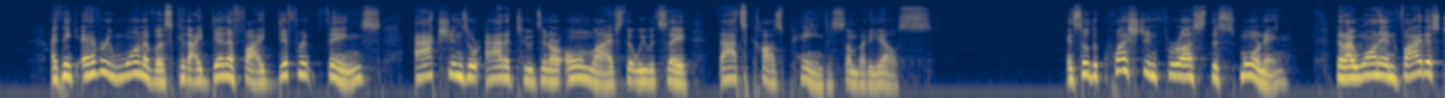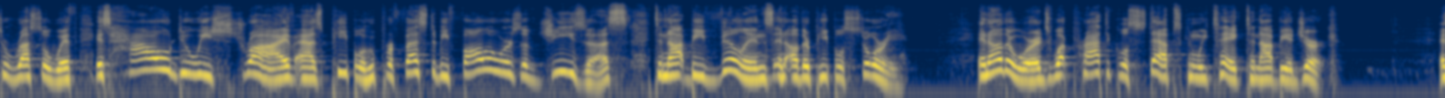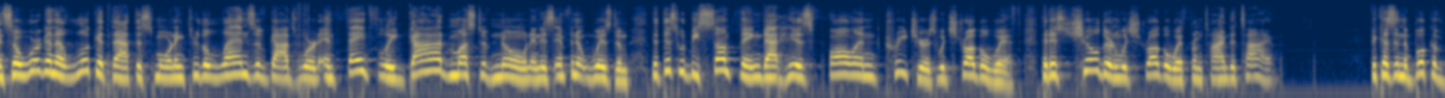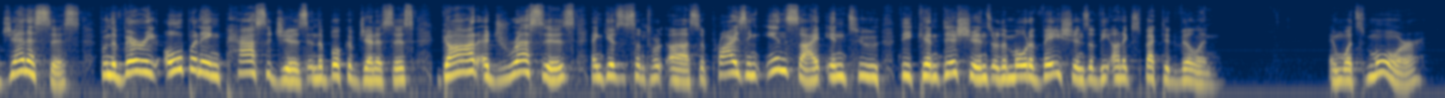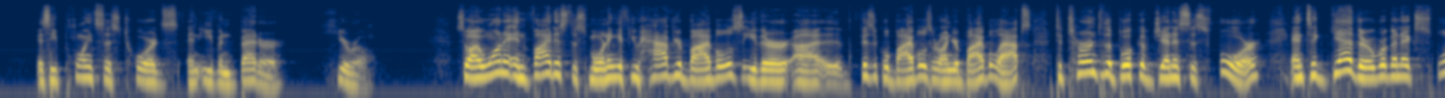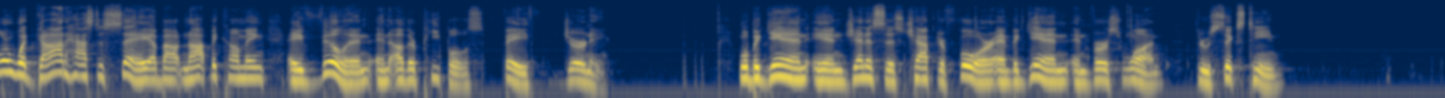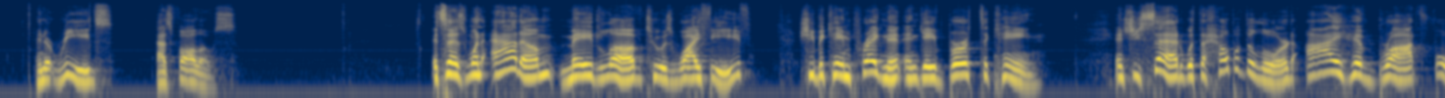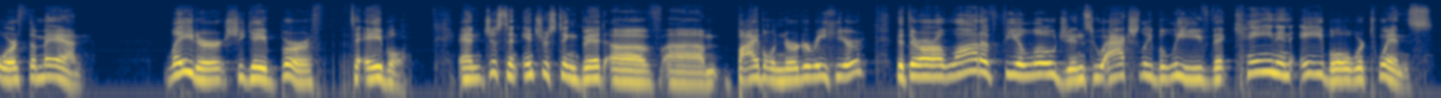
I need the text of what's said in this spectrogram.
I think every one of us could identify different things, actions, or attitudes in our own lives that we would say, that's caused pain to somebody else. And so the question for us this morning that I want to invite us to wrestle with is how do we strive as people who profess to be followers of Jesus to not be villains in other people's story? In other words, what practical steps can we take to not be a jerk? And so we're going to look at that this morning through the lens of God's word. And thankfully, God must have known in his infinite wisdom that this would be something that his fallen creatures would struggle with, that his children would struggle with from time to time. Because in the book of Genesis, from the very opening passages in the book of Genesis, God addresses and gives some uh, surprising insight into the conditions or the motivations of the unexpected villain. And what's more, is he points us towards an even better hero. So I want to invite us this morning, if you have your Bibles, either uh, physical Bibles or on your Bible apps, to turn to the book of Genesis 4. And together we're going to explore what God has to say about not becoming a villain in other people's faith journey. We'll begin in Genesis chapter 4 and begin in verse 1 through 16. And it reads as follows. It says, When Adam made love to his wife Eve, she became pregnant and gave birth to Cain. And she said, With the help of the Lord, I have brought forth a man. Later, she gave birth to Abel. And just an interesting bit of um, Bible nerdery here that there are a lot of theologians who actually believe that Cain and Abel were twins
